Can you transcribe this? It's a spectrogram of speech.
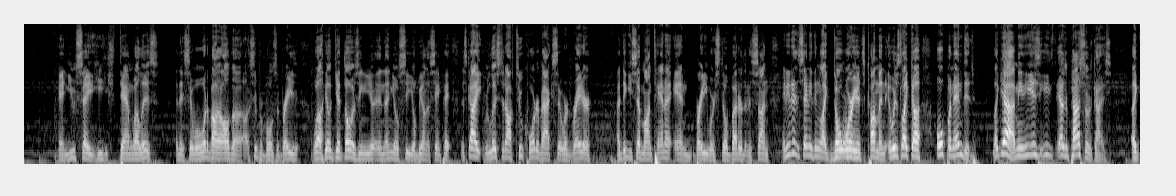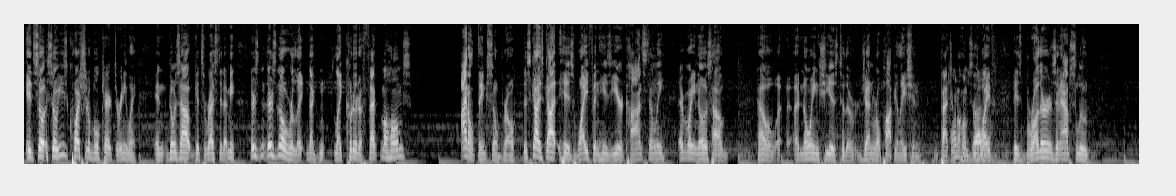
and you say he damn well is, and they say, "Well, what about all the uh, Super Bowls that Brady?" Well, he'll get those, and, you, and then you'll see you'll be on the same page. This guy listed off two quarterbacks that were greater. I think he said Montana and Brady were still better than his son, and he didn't say anything like "Don't worry, it's coming." It was like a open ended. Like, yeah, I mean, he is he hasn't passed those guys. Like, it's so so he's a questionable character anyway, and goes out gets arrested. I mean, there's there's no relate like like could it affect Mahomes? I don't think so, bro. This guy's got his wife in his ear constantly. Everybody knows how how annoying she is to the general population. Patrick Mahomes' wife, His brother is an absolute,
